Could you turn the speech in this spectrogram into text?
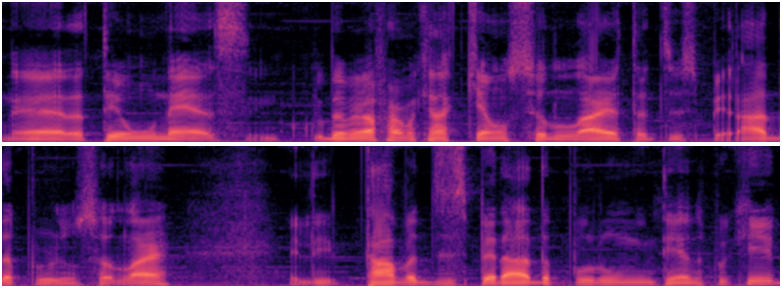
Né? Era ter um NES. Da mesma forma que ela quer um celular, tá desesperada por um celular, ele tava desesperada por um Nintendo porque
